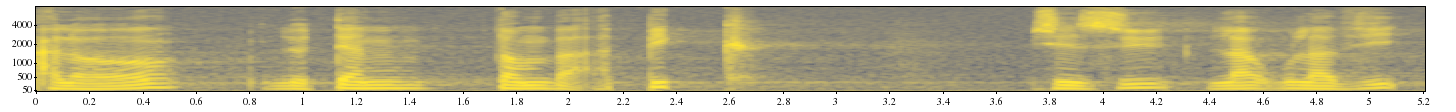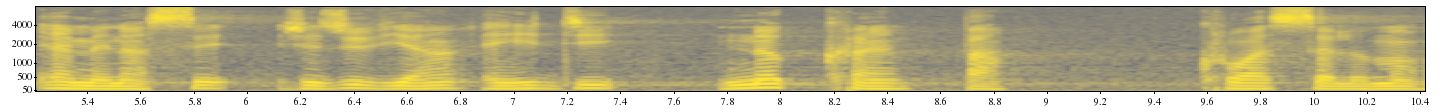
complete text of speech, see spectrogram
Alors, le thème tombe à pic. Jésus, là où la vie est menacée, Jésus vient et il dit, ne crains pas, crois seulement.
